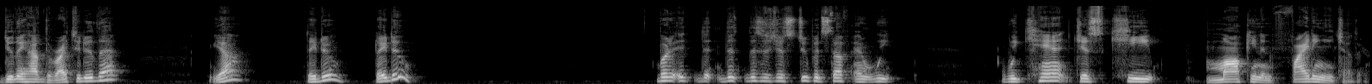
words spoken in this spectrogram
Do they have the right to do that? Yeah, they do. They do. But it, th- th- this is just stupid stuff, and we we can't just keep mocking and fighting each other.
